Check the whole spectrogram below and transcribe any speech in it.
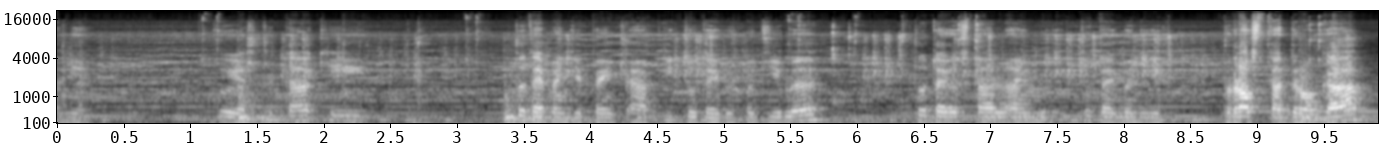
A nie. Tu jeszcze taki. Tutaj będzie paint up i tutaj wychodzimy. Tutaj ustalajmy, tutaj będzie prosta droga.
